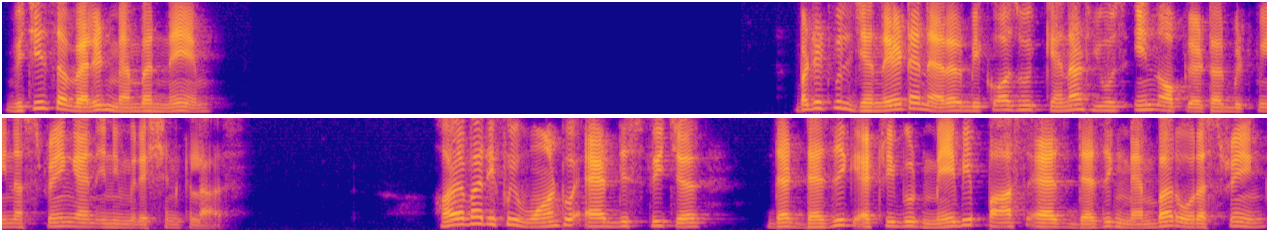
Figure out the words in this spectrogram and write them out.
which is a valid member name, but it will generate an error because we cannot use in operator between a string and enumeration class. However, if we want to add this feature that desig attribute may be passed as desig member or a string,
